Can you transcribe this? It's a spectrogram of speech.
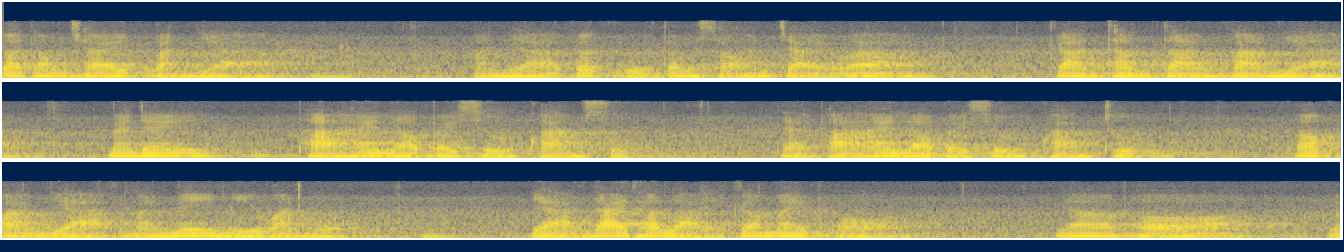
ก็ต้องใช้ปัญญา ปัญญาก็คือต้องสอนใจว่า การทำตามความอยากไม่ได้พาให้เราไปสู่ความสุข แต่พาให้เราไปสู่ความทุกข์ เพราะความอยากมันไม่มีวันหมด อยากได้เท่าไหร่ก็ไม่พอ แล้วพอเว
